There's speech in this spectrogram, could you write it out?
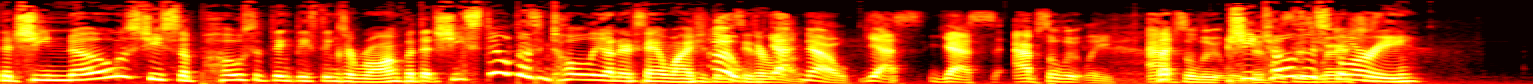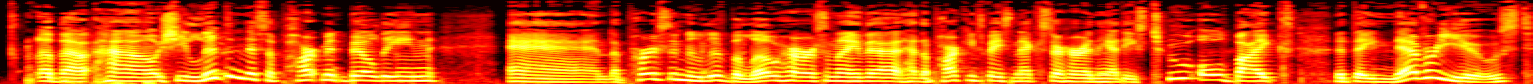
that she knows she's supposed to think these things are wrong, but that she still doesn't totally understand why she thinks Oh, these are yeah, wrong. no, yes, yes, absolutely, absolutely. She That this tells a is where she's- story about how she lived in this apartment building and the person who lived below her or something like that had the parking space next to her and they had these two old bikes that they never used,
